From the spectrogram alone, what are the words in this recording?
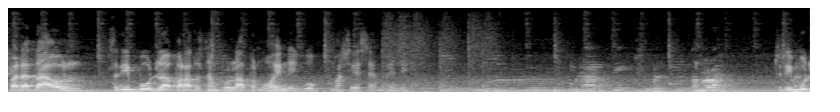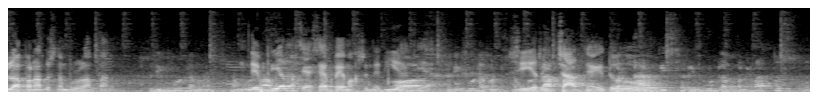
Pada tahun 1868. Wah, ini gua masih SMP nih. Hmm, Berarti tahun berapa? 1868. 1868. Dia, dia masih SMP maksudnya dia oh, dia. 1868. Si Richardnya itu. Berarti 1867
